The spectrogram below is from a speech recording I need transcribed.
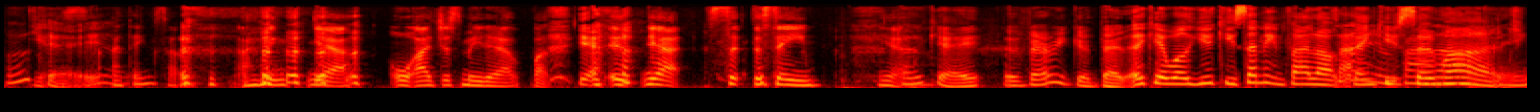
Okay. Yes, I think so. I think yeah. Or I just made it up, but Yeah. it, yeah, s- the same. Yeah. Okay, very good then. Okay, well Yuki, 新年快乐. Thank you so much. Thank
